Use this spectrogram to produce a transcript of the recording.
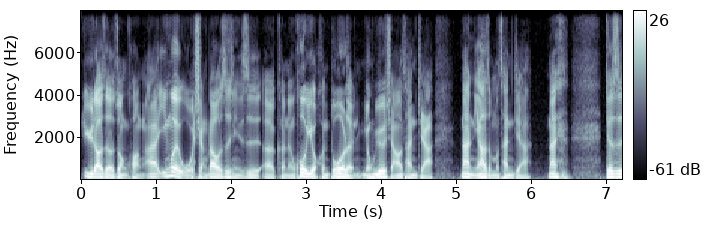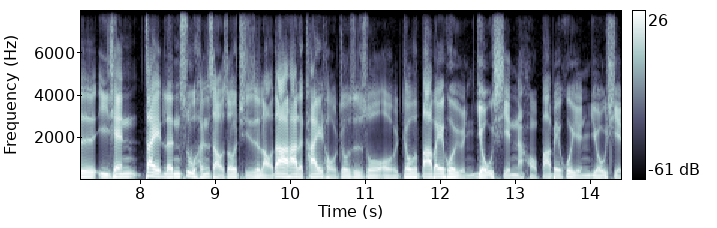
遇到这个状况啊，因为我想到的事情是，呃，可能会有很多人踊跃想要参加，那你要怎么参加？那 就是以前在人数很少的时候，其实老大他的开头就是说哦，就是八倍会员优先呐，吼，八倍会员优先。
